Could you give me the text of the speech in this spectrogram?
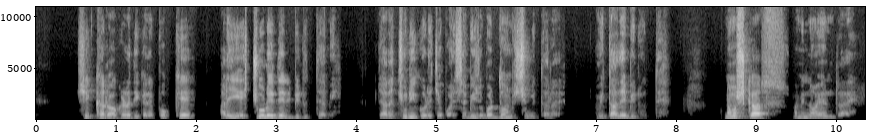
শিক্ষার অগ্রাধিকারের পক্ষে, আর এই চোরেদের বিরুদ্ধে আমি, যারা চুরি করেছে পয়সা বর্ধমান বিশ্ববিদ্যালয়ে, আমি তাদের বিরুদ্ধে। নমস্কার, আমি নয়ন রায়।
